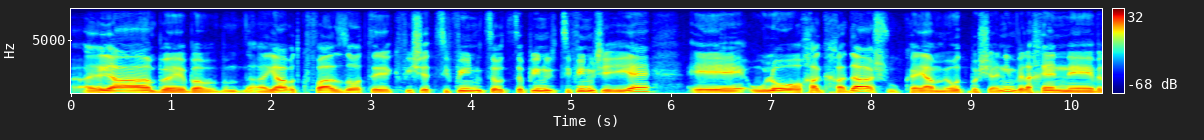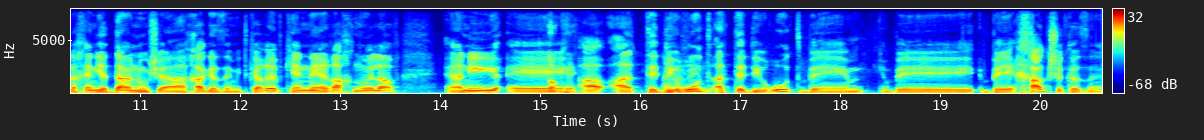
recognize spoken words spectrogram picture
היה, בתקופה הזאת, כפי שציפינו ציפינו, ציפינו שיהיה, הוא לא חג חדש, הוא קיים מאות בשנים, ולכן, ולכן ידענו שהחג הזה מתקרב, כן נערכנו אליו. אני, אה, אוקיי. התדירות. התדירות ב, ב, בחג שכזה,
